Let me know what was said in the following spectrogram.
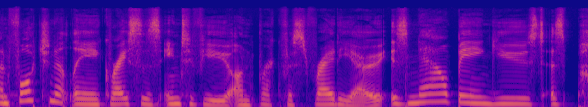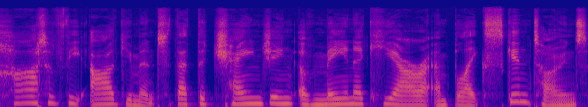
Unfortunately, Grace's interview on Breakfast Radio is now being used as part of the argument that the changing of Mina, Kiara, and Blake's skin tones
